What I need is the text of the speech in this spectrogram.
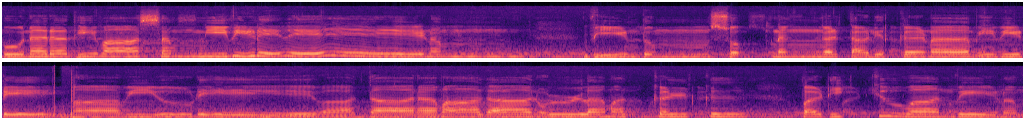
പുനരധിവാസം ഇവിടെ വേണം. വീണ്ടും സ്വപ്നങ്ങൾ തളിർക്കണം ഇവിടെ ഭാവിയുടെ വാഗ്ദാനമാകാനുള്ള മക്കൾക്ക് പഠിക്കുവാൻ വേണം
